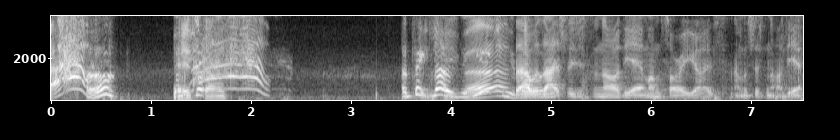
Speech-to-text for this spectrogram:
Ow! Oh, Okay, Stone's- I think that was the Keep up. YouTuber. that was actually just an RDM. I'm sorry, guys. That was just an RDM.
